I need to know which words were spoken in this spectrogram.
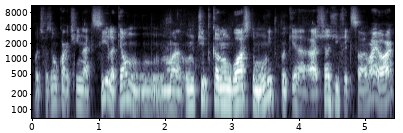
pode fazer um cortinho na axila, que é um, uma, um tipo que eu não gosto muito, porque a, a chance de infecção é maior.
